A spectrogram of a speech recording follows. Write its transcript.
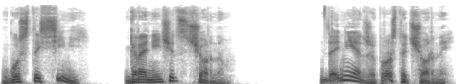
густо-синий, граничит с черным. Да нет же, просто черный.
